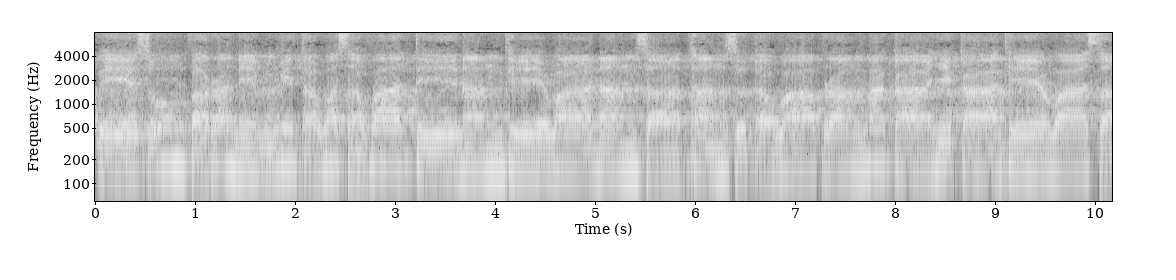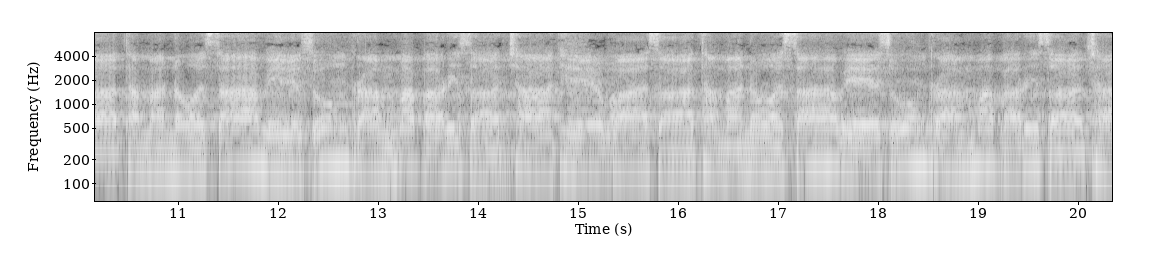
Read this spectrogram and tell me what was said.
เวสุงปรนิมมิตวสวัตตินังเทวานังสัทธังสุตวาพระมกายิกาเทวาสัทธมโนสาเวสุงพระมปริสัชชาเทวาสัทธมโนสาเวสุงพระมปริสัชชา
